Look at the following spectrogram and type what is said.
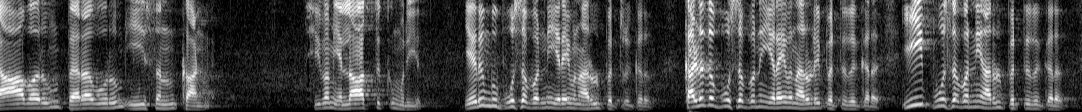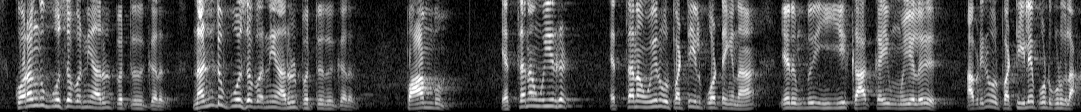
யாவரும் பெறவரும் ஈசன் காண் சிவம் எல்லாத்துக்கும் உரியது. எறும்பு பூசை பண்ணி இறைவன் அருள் பெற்றிருக்கிறது. கழுத பூசை பண்ணி இறைவன் அருளை பெற்றிருக்கிறது. ஈ பூசை பண்ணி அருள் பெற்றிருக்கிறது. குரங்கு பூசை பண்ணி அருள் பெற்றிருக்கிறது. நண்டு பூசை பண்ணி அருள் பெற்றிருக்கிறது. பாம்பும். எத்தனை உயிர்கள்? எத்தனை உயிர் ஒரு பட்டியல் போட்டிங்கன்னா எறும்பு ஈ காக்கை முயல் அப்படின்னு ஒரு பட்டியலே போட்டு கொடுக்கலாம்.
